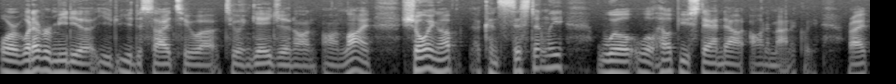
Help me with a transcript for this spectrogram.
or whatever media you, you decide to uh, to engage in on online, showing up consistently will will help you stand out automatically, right?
